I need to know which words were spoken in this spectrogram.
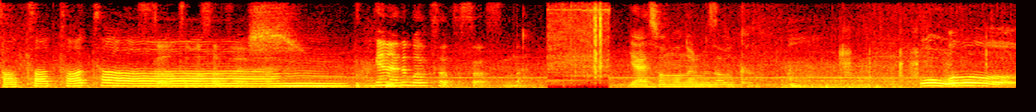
Ta ta ta ta. Salatamız hazır. Hmm. genelde balık salatası aslında. Gel somonlarımıza bakalım. Oo, Oo.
